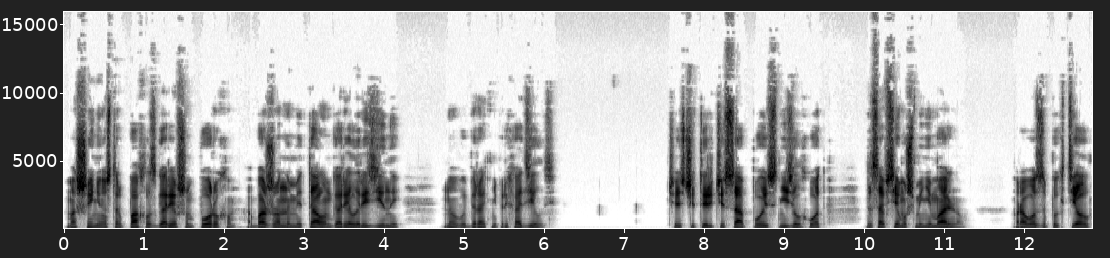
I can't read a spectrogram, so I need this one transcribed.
В машине остро пахло сгоревшим порохом, обожженным металлом, горелой резиной, но выбирать не приходилось. Через четыре часа поезд снизил ход до совсем уж минимального. Паровоз запыхтел,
